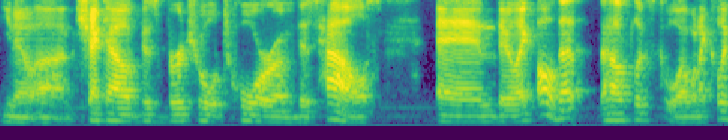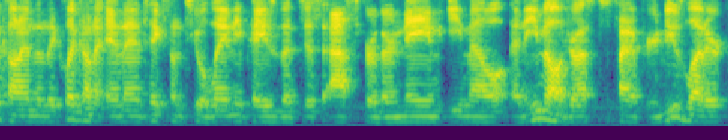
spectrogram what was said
you know um, check out this virtual tour of this house and they're like, "Oh, that house looks cool. I want to click on it." And then they click on it, and then it takes them to a landing page that just asks for their name, email, and email address to sign up for your newsletter.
